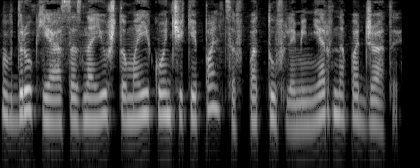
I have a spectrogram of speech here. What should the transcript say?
Вдруг я осознаю, что мои кончики пальцев под туфлями нервно поджаты.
